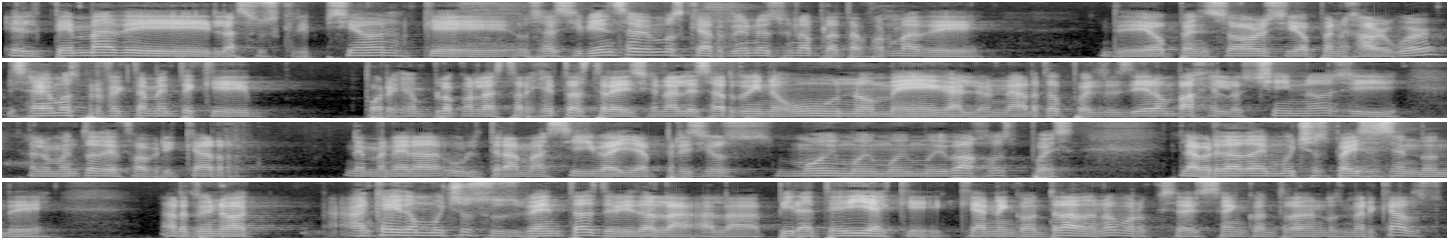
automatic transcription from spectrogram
el tema de la suscripción, que, o sea, si bien sabemos que Arduino es una plataforma de, de open source y open hardware, sabemos perfectamente que, por ejemplo, con las tarjetas tradicionales Arduino 1, Mega, Leonardo, pues les dieron baje los chinos y al momento de fabricar de manera ultramasiva y a precios muy, muy, muy, muy bajos, pues la verdad hay muchos países en donde Arduino han caído mucho sus ventas debido a la, piratería que, han encontrado, ¿no? Bueno, que se, ha encontrado en los mercados,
